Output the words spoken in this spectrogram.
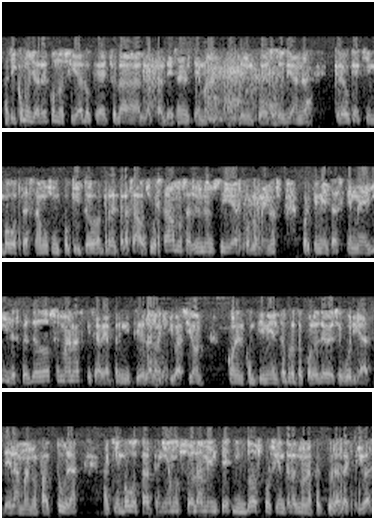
Así como ya reconocía lo que ha hecho la, alcaldesa en el tema de impuestos, Diana, creo que aquí en Bogotá estamos un poquito retrasados, o estábamos hace unos días por lo menos, porque mientras que en Medellín, después de dos semanas que se había permitido la reactivación con el cumplimiento de protocolos de bioseguridad de la manufactura, aquí en Bogotá teníamos solamente un 2% de las manufacturas activas,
